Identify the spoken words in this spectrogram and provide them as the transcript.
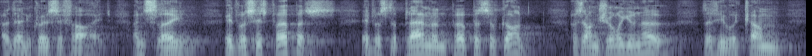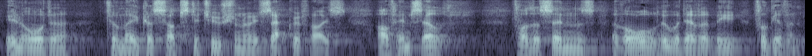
and then crucified and slain. It was his purpose. It was the plan and purpose of God, as I'm sure you know, that he would come in order to make a substitutionary sacrifice of himself for the sins of all who would ever be forgiven.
